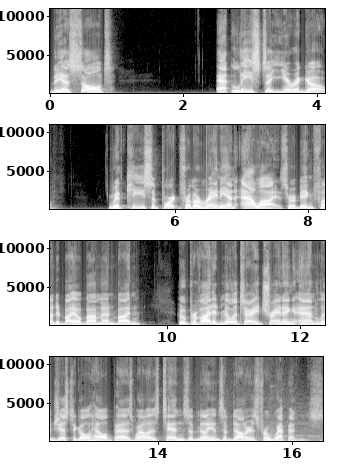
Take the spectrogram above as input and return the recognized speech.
the assault at least a year ago with key support from Iranian allies who are being funded by Obama and Biden, who provided military training and logistical help, as well as tens of millions of dollars for weapons.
